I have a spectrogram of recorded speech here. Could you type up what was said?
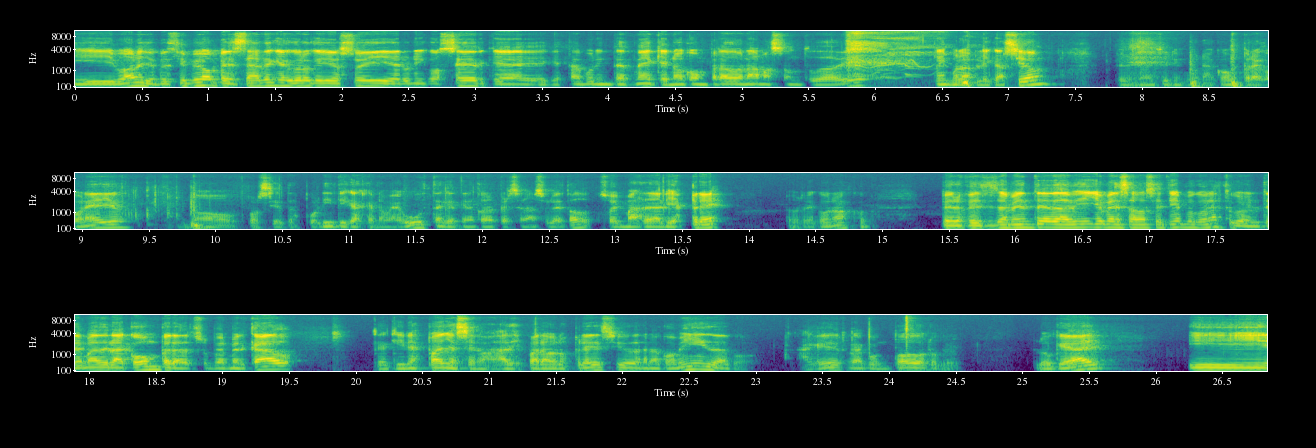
Y bueno, yo al principio, a pesar de que yo creo que yo soy el único ser que, que, está por internet que no ha comprado en Amazon todavía, tengo la aplicación, pero no he hecho ninguna compra con ellos, no por ciertas políticas que no me gustan, que tienen con el personal sobre todo. Soy más de AliExpress, lo reconozco. Pero precisamente, David, yo he pensado hace tiempo con esto, con el tema de la compra del supermercado, que aquí en España se nos ha disparado los precios de la comida, con la guerra, con todo lo que, lo que hay. Y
